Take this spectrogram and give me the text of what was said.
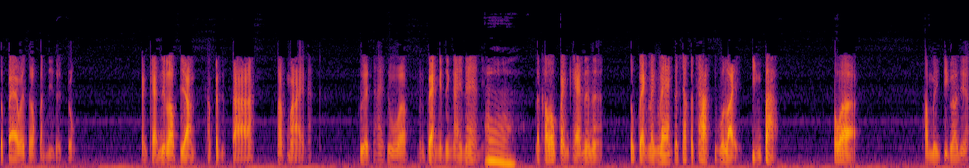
จะแปลไว้สำหรับวันนี้โดยตรงแกว่งแขนนี่เราพยายามทำการศึกษา มากมายนะเพื่อจะให้รู้ว่ามันแกว่งกันยังไงแน่เนี่ยอืมแล้วคำว่าแกว่งแขนนั้นน่ะ ต้องแกว่งแรงๆกระชากกระชากที่หัวไหล่จริงเปล่าเพราะว่าทำมาจริงๆแล้วเนี่ย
